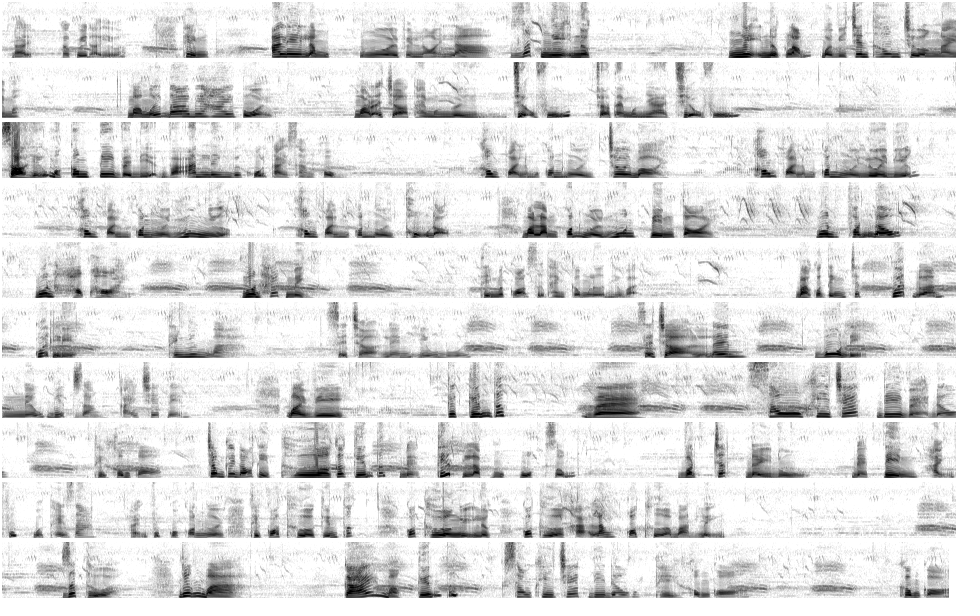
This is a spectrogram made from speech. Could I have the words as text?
Đấy, các quý đạo hữu thì Ali là một người phải nói là rất nghị lực. Nghị lực lắm, bởi vì trên thương trường này mà mà mới 32 tuổi mà đã trở thành một người triệu phú, trở thành một nhà triệu phú sở hữu một công ty về điện và an ninh với khối tài sản khủng. Không phải là một con người chơi bời. Không phải là một con người lười biếng. Không phải là một con người nhu nhược. Không phải là một con người thụ động. Mà là một con người luôn tìm tòi, luôn phấn đấu, luôn học hỏi, luôn hết mình. Thì mới có sự thành công lớn như vậy. Và có tính chất quyết đoán, quyết liệt thế nhưng mà sẽ trở nên yếu đuối, sẽ trở lên vô định nếu biết rằng cái chết đến. Bởi vì cái kiến thức về sau khi chết đi về đâu thì không có. Trong cái đó thì thừa các kiến thức để thiết lập một cuộc sống vật chất đầy đủ để tìm hạnh phúc của thế gian hạnh phúc của con người thì có thừa kiến thức, có thừa nghị lực, có thừa khả năng, có thừa bản lĩnh. Rất thừa. Nhưng mà cái mà kiến thức sau khi chết đi đâu thì không có. Không có.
